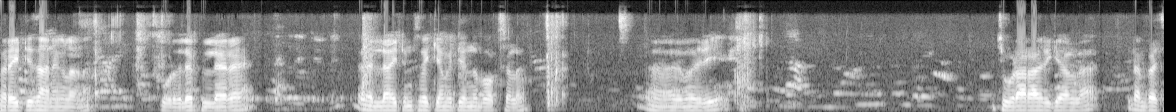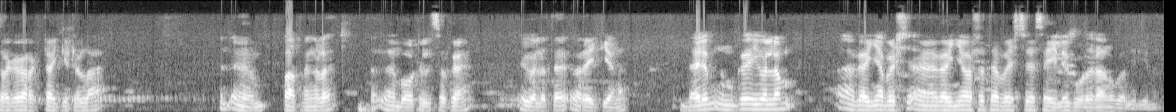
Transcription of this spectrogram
വെറൈറ്റി സാധനങ്ങളാണ്. കൂടുതൽ പിള്ളേരെ എല്ലാ ഐറ്റംസ് വയ്ക്കാൻ പറ്റുന്ന ബോക്സുകൾ അതുമാതിരി ചൂടാറാതിരിക്കാനുള്ള ടെമ്പറേച്ചറൊക്കെ കറക്റ്റ് ആക്കിയിട്ടുള്ള പാത്രങ്ങൾ ബോട്ടിൽസൊക്കെ ഈ കൊല്ലത്തെ വെറൈറ്റിയാണ് എന്തായാലും നമുക്ക് ഈ കൊല്ലം കഴിഞ്ഞ അപേക്ഷ കഴിഞ്ഞ വർഷത്തെ അപേക്ഷിച്ച് സെയിൽ കൂടുതലാണ് നമുക്ക് വന്നിരിക്കുന്നത്.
